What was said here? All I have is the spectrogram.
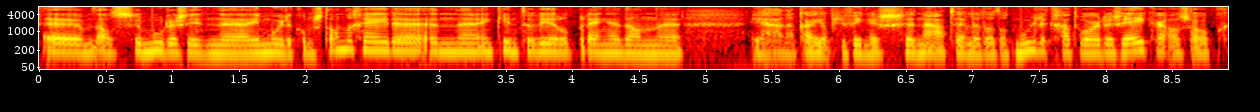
Ehm, als moeders in, eh, in moeilijke omstandigheden een, eh, een kind ter wereld brengen... dan, ja, dan kan je op je vingers natellen dat het moeilijk gaat worden. Zeker als ook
